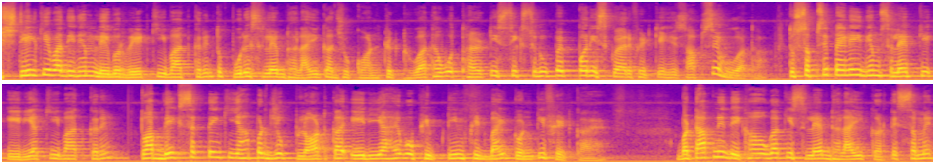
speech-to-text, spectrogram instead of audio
स्टील के बाद यदि हम लेबर रेट की बात करें तो पूरे स्लैब ढलाई का जो कॉन्ट्रैक्ट हुआ था वो थर्टी सिक्स रुपये पर स्क्वायर फीट के हिसाब से हुआ था। तो सबसे पहले यदि हम स्लैब के एरिया की बात करें तो आप देख सकते हैं कि यहाँ पर जो प्लॉट का एरिया है वो 15 फीट बाई 20 फीट का है। बट आपने देखा होगा कि स्लैब ढलाई करते समय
